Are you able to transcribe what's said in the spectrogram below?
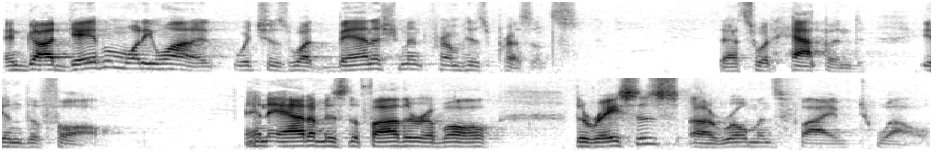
and God gave him what he wanted, which is what? Banishment from his presence. That's what happened in the fall. And Adam is the father of all the races, uh, Romans 5:12.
